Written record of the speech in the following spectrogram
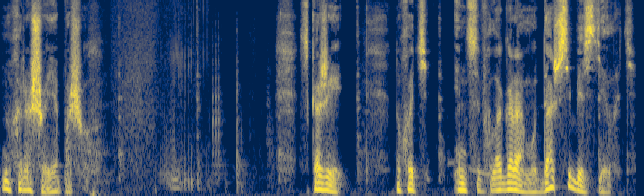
Ну, хорошо, я пошел. Скажи, ну хоть энцефалограмму дашь себе сделать?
